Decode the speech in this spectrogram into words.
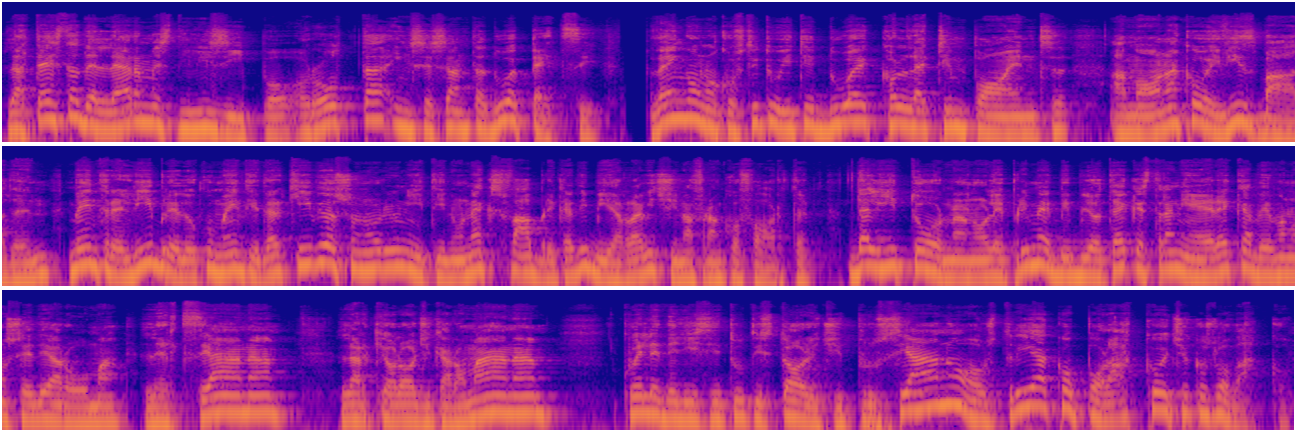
La testa dell'Hermes di Lisipo, rotta in 62 pezzi, Vengono costituiti due collecting point a Monaco e Wiesbaden, mentre libri e documenti d'archivio sono riuniti in un'ex fabbrica di birra vicino a Francoforte. Da lì tornano le prime biblioteche straniere che avevano sede a Roma, l'Erziana, l'Archeologica Romana, quelle degli istituti storici prussiano, austriaco, polacco e cecoslovacco.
